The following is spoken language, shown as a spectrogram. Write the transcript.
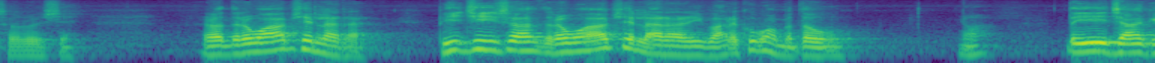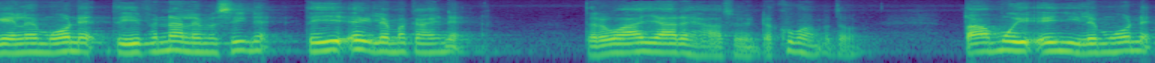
ဆိုလို့ရှိရင်အဲ့တော့တရားဖြစ်လာတာဘီချီဆိုတာတရားဖြစ်လာတာတွေဘာတစ်ခုမှမသုံးဘူးနော်တေးကြခင်လည်းမောနဲ့တေးဖနတ်လည်းမစီးနဲ့တေးအိတ်လည်းမကင်နဲ့တရားရတဲ့ဟာဆိုရင်တစ်ခုမှမသုံးတာမွေအင်ကြီးလည်းမောနဲ့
